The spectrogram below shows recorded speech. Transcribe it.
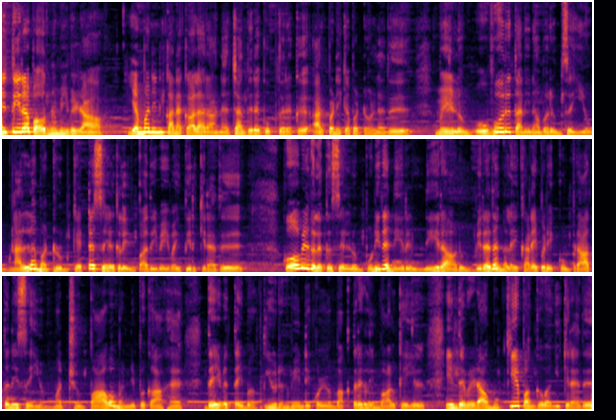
சித்திர பௌர்ணமி விழா யமனின் கணக்காளரான சந்திரகுப்தருக்கு அர்ப்பணிக்கப்பட்டுள்ளது. மேலும் ஒவ்வொரு தனிநபரும் செய்யும் நல்ல மற்றும் கெட்ட செயல்களின் பதிவை வைத்திருக்கிறது. கோவில்களுக்கு செல்லும் புனித நீரில் நீராடும் விரதங்களை கடைபிடிக்கும் பிரார்த்தனை செய்யும் மற்றும் பாவ மன்னிப்புக்காக தெய்வத்தை பக்தியுடன் வேண்டிக் கொள்ளும் பக்தர்களின் வாழ்க்கையில் இந்த விழா முக்கிய பங்கு வகிக்கிறது.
